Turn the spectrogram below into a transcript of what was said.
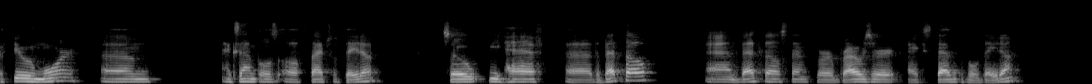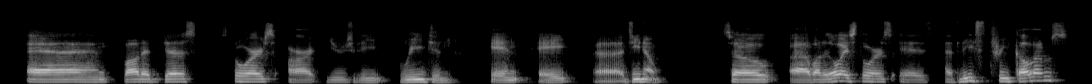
a few more um, examples of types of data. So we have uh, the BED file, and BED file stands for Browser Extendable Data. And what it just stores are usually regions in a uh, genome. So uh, what it always stores is at least three columns.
